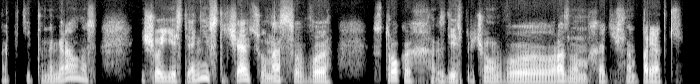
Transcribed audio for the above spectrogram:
какие-то номера у нас еще есть, и они встречаются у нас в строках здесь, причем в разном хаотичном порядке.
